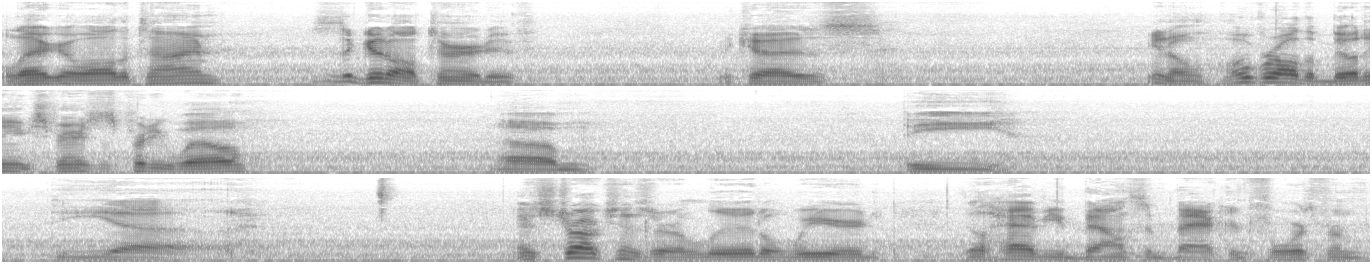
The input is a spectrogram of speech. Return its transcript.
Lego all the time, this is a good alternative because, you know, overall the building experience is pretty well. Um, the the uh, instructions are a little weird. They'll have you bouncing back and forth from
